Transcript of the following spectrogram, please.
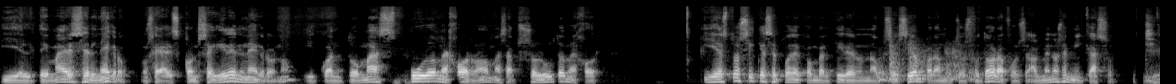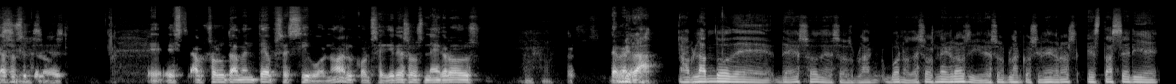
y el tema es el negro, o sea, es conseguir el negro, ¿no? Y cuanto más puro, mejor, ¿no? Más absoluto, mejor. Y esto sí que se puede convertir en una obsesión para muchos fotógrafos, al menos en mi caso. En mi caso sí, que lo es. Eh, es absolutamente obsesivo, ¿no? El conseguir esos negros, pues, de verdad. hablando de, eso, de esos blancos, bueno, de esos negros y de esos blancos y negros, esta serie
